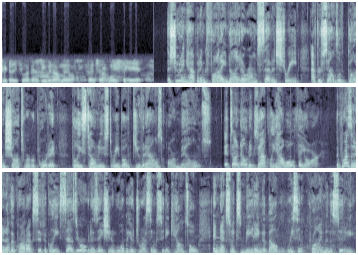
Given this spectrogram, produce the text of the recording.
332, I got a juvenile male, gunshot wound to head. The shooting happening Friday night around 7th Street after sounds of gunshots were reported. Police tell News 3 both juveniles are males. It's unknown exactly how old they are. The president of the Craddock Civic League says their organization will be addressing city council in next week's meeting about recent crime in the city.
